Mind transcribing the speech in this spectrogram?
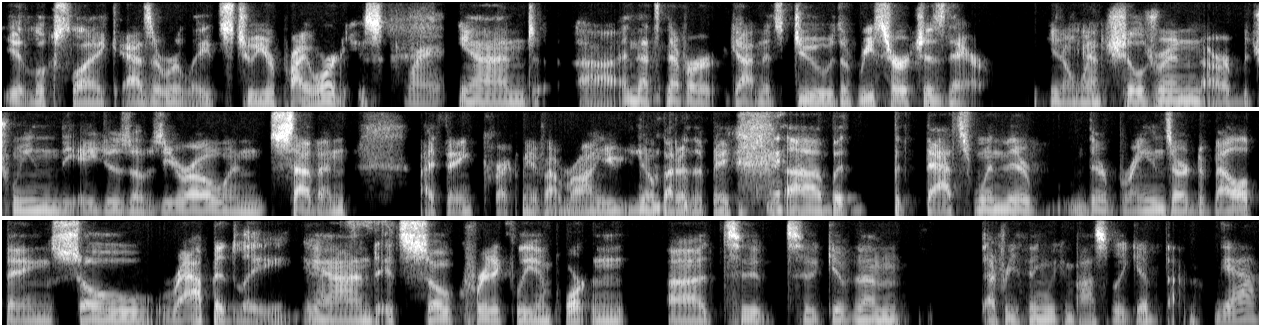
it looks like as it relates to your priorities Right. and uh, and that's never gotten its due. The research is there. You know, when children are between the ages of zero and seven, I think. Correct me if I'm wrong. You, you know better than me. Uh, but but that's when their their brains are developing so rapidly, Yes. and it's so critically important uh, to to give them everything we can possibly give them. Yeah,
